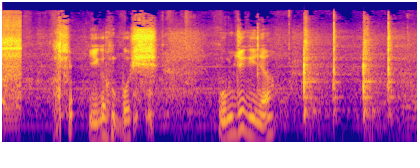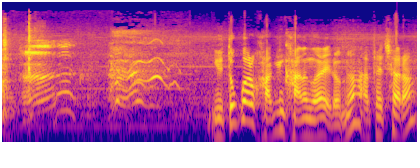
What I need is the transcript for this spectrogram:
이거 뭐, 씨, 움직이냐? 이거 똑바로 가긴 가는 거야, 이러면? 앞에 차랑?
